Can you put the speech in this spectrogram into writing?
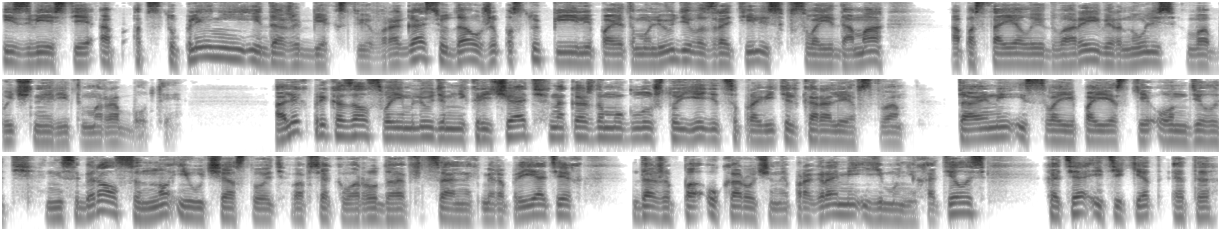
Известия об отступлении и даже бегстве врага сюда уже поступили, поэтому люди возвратились в свои дома, а постоялые дворы вернулись в обычный ритм работы. Олег приказал своим людям не кричать на каждом углу, что едет соправитель королевства – Тайны из своей поездки он делать не собирался, но и участвовать во всякого рода официальных мероприятиях даже по укороченной программе ему не хотелось, хотя этикет это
